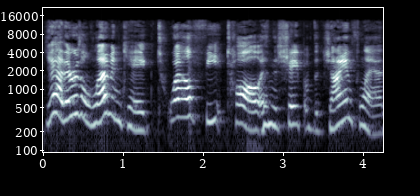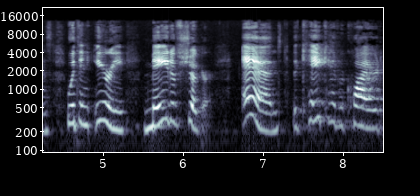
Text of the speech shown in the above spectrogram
Yeah, there was a lemon cake 12 feet tall in the shape of the Giant's Lance with an eyrie made of sugar. And the cake had required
